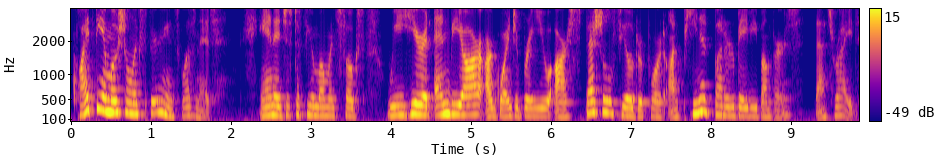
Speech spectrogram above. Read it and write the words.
Quite the emotional experience, wasn't it? And in just a few moments, folks, we here at NBR are going to bring you our special field report on peanut butter baby bumpers. That's right,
